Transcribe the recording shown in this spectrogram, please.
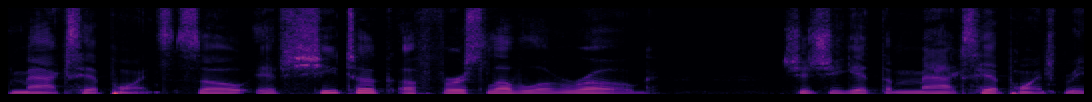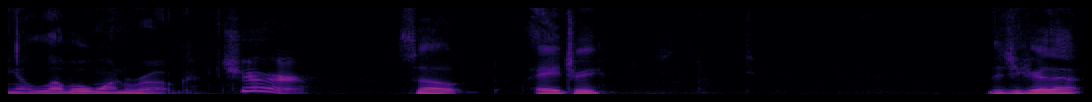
max hit points. So if she took a first level of rogue, should she get the max hit points for being a level one rogue? Sure. So, Adri, did you hear that?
